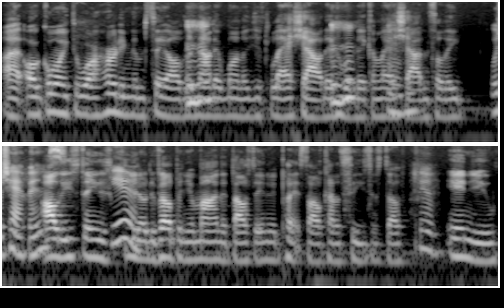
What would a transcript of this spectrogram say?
uh, or going through or hurting themselves, and now they want to just lash out at whoever they can lash out, and so they which happens. all these things, Yeah. you know, develop in your mind and thoughts. The enemy plants all kind of seeds and stuff Yeah. in you.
